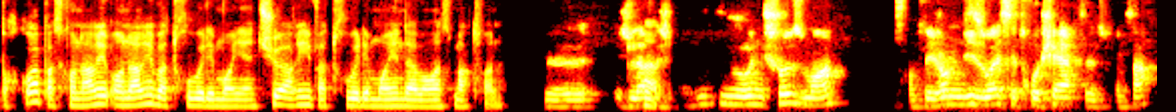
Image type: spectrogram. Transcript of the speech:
Pourquoi? Parce qu'on arrive, on arrive à trouver les moyens. Tu arrives à trouver les moyens d'avoir un smartphone. Euh, je, ah. je dis toujours une chose, moi. Quand les gens me disent, ouais, c'est trop cher, c'est comme ça.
